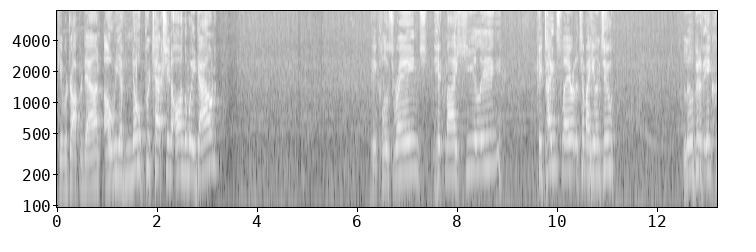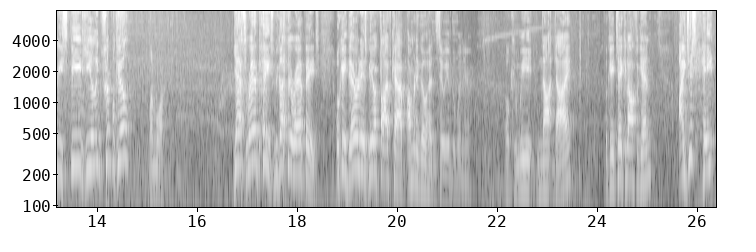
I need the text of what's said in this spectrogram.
Okay, we're dropping down. Oh, we have no protection on the way down. Okay, close range. Hit my healing. Okay, Titan Slayer. Let's hit my healing too. A little bit of increased speed, healing, triple kill. One more. Yes, Rampage. We got the Rampage. Okay, there it is. We have a five cap. I'm going to go ahead and say we have the win here. Oh, can we not die? Okay, taking off again. I just hate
